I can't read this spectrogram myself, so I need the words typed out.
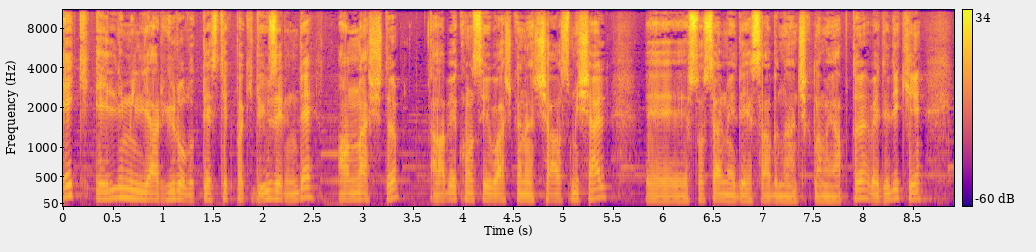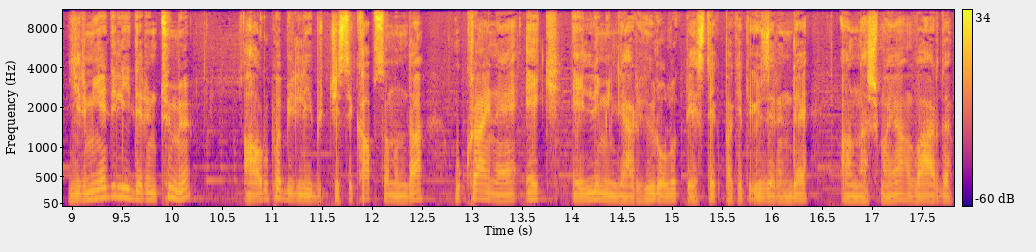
ek 50 milyar euroluk destek paketi üzerinde anlaştı. AB Konseyi Başkanı Charles Michel e, sosyal medya hesabından açıklama yaptı ve dedi ki 27 liderin tümü Avrupa Birliği bütçesi kapsamında Ukrayna'ya ek 50 milyar euroluk destek paketi üzerinde anlaşmaya vardı.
